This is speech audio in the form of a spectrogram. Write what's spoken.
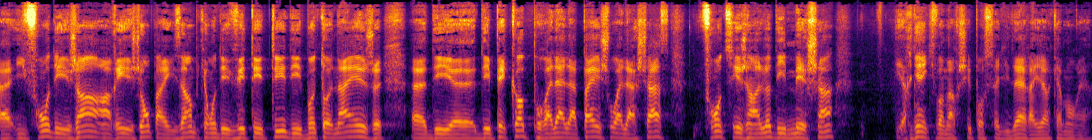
euh, font des gens en région, par exemple, qui ont des VTT, des motoneiges, euh, des, euh, des pick-up pour aller à la pêche ou à la chasse, font de ces gens-là des méchants. Il n'y a rien qui va marcher pour Solidaire ailleurs qu'à Montréal.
